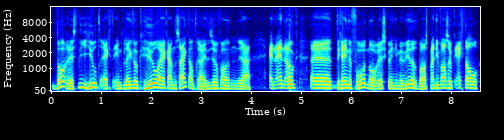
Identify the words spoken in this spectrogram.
Doris, die hield echt in. Bleef ook heel erg aan de zijkant rijden. Zo van, ja. En, en ook eh, degene voor Norris, ik weet niet meer wie dat was. Maar die was ook echt al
